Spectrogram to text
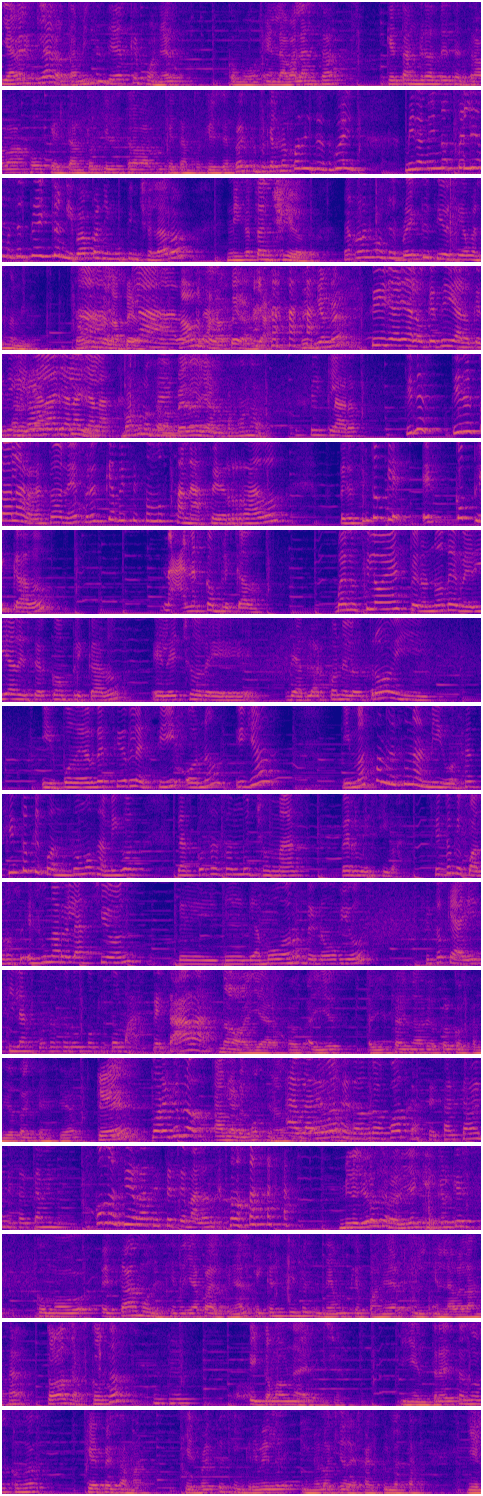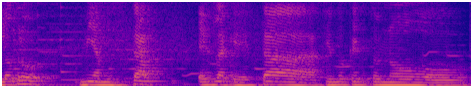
Y a ver, claro, también tendrías que poner como en la balanza qué tan grande es el trabajo, qué tanto quieres trabajo, qué tanto quieres el proyecto. Porque a lo mejor dices, güey, mira, ni nos peleamos, el proyecto ni va para ningún pinche lado, ni está tan chido. Mejor hagamos el proyecto y tío, sigamos siendo amigos. Vámonos Ah, a la pera. claro, Vámonos claro. a la pera, ya. ¿Me entiendes? Sí, ya, ya, lo que sigue, a lo que sigue. Ajá, ya lo la, que ya la, sigue. ya la. Vámonos a Sí. la peda y ya no pasa nada. Sí, claro. Tienes, tienes toda la razón, ¿eh? Pero es que a veces somos tan aferrados. Pero siento que es complicado. Nah, no es complicado. Bueno, sí lo es, pero no debería de ser complicado el hecho de, de hablar con el otro y, y poder decirle sí o no y ya. Y más cuando es un amigo. O sea, siento que cuando somos amigos las cosas son mucho más permisivas. Siento que cuando es una relación de, de- de amor, de novios, siento que ahí sí las cosas son un poquito más pesadas. No, ya, ahí es, ahí es harina de otro costal y otra intensidad. ¿Qué? Por ejemplo, Hablaremos en otro hablaremos podcast. en otro podcast, exactamente, exactamente. ¿Cómo cierras este tema, Alonso? Mira, yo lo cerraría que creo que es como estábamos diciendo ya para el final, que casi siempre tendríamos que poner en, en la balanza todas las cosas y tomar una decisión. Y entre estas dos cosas, ¿qué pesa más? Si el proyecto es increíble y no lo quiero dejar, tú la estás. Y el otro, mi amistad es la que está haciendo que esto no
